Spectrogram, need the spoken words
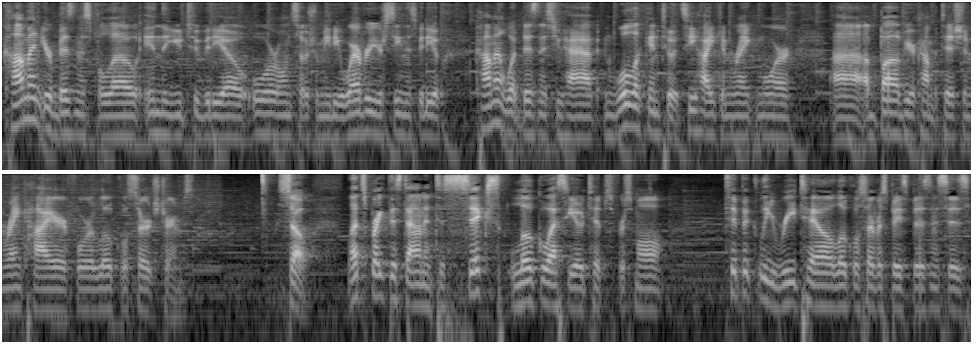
comment your business below in the YouTube video or on social media, wherever you're seeing this video. Comment what business you have, and we'll look into it, see how you can rank more uh, above your competition, rank higher for local search terms. So, let's break this down into six local SEO tips for small, typically retail, local service based businesses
